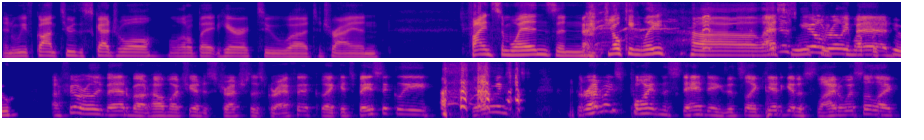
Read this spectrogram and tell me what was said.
and we've gone through the schedule a little bit here to uh, to try and find some wins. And jokingly, uh, last just week feel we really came up with bad. I feel really bad about how much you had to stretch this graphic. Like it's basically the Red Wings. the Red Wings point in the standings. It's like you had to get a slide whistle, like,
